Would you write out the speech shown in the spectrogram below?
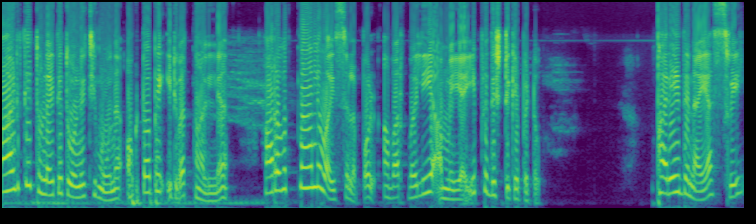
ആയിരത്തി തൊള്ളായിരത്തി തൊണ്ണൂറ്റി മൂന്ന് ഒക്ടോബർ ഇരുപത്തിനാലിന് അറുപത്തിനാല് വയസ്സുള്ളപ്പോൾ അവർ വലിയ അമ്മയായി പ്രതിഷ്ഠിക്കപ്പെട്ടു. പരേതനായ ശ്രീ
